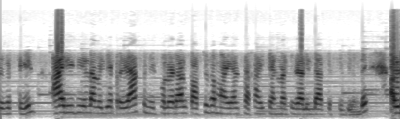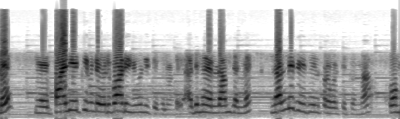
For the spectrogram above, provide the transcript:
വ്യവസ്ഥയിൽ ആ രീതിയിലുള്ള വലിയ പ്രയാസം ഇപ്പോൾ ഒരാൾക്ക് അസുഖമായാൽ സഹായിക്കാൻ മറ്റൊരാളില്ലാത്ത സ്ഥിതിയുണ്ട്. അവിടെ പാലിയേറ്റീവിന്റെ ഒരുപാട് യൂണിറ്റുകളുണ്ട്. അതിനെല്ലാം തന്നെ നല്ല രീതിയിൽ പ്രവർത്തിക്കുന്ന ഹോം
